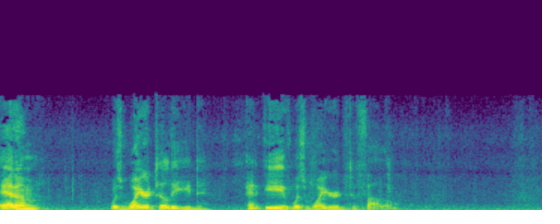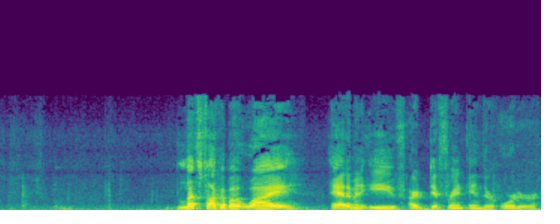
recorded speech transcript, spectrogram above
Adam was wired to lead, and Eve was wired to follow. Let's talk about why Adam and Eve are different in their order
